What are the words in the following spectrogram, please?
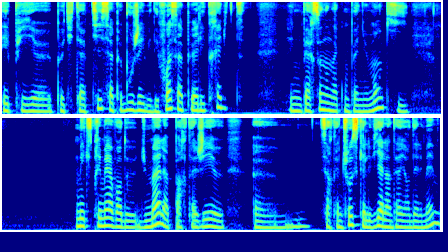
Et puis euh, petit à petit, ça peut bouger, mais des fois, ça peut aller très vite. J'ai une personne en accompagnement qui m'exprimait avoir du mal à partager certaines choses qu'elle vit à l'intérieur d'elle-même.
